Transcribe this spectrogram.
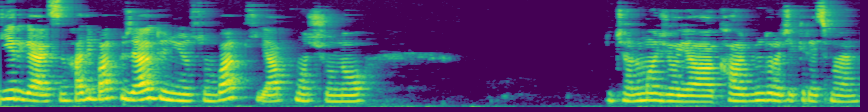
Diğer gelsin. Hadi bak güzel dönüyorsun. Bak yapma şunu. Canım acıyor ya. Kalbim duracak resmen.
